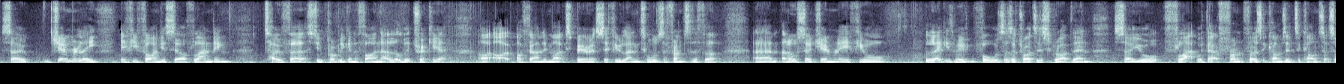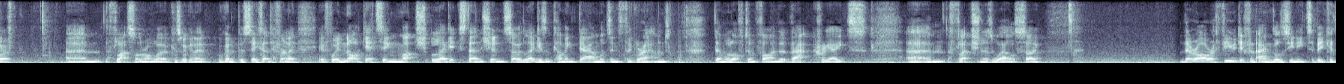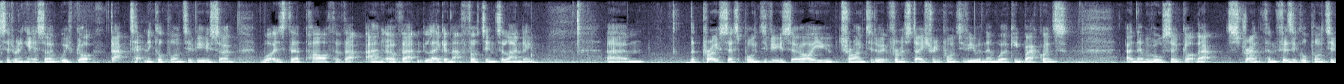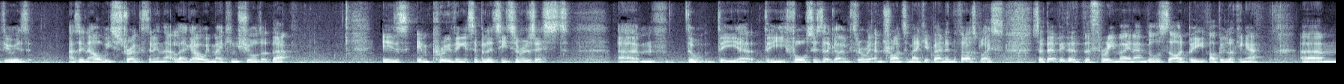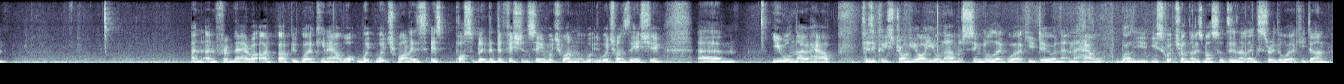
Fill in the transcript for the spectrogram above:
So generally, if you find yourself landing toe first, you're probably going to find that a little bit trickier. I, I, I found in my experience if you're landing towards the front of the foot, um, and also generally if you're leg is moving forwards as I tried to describe then. So you're flat with that front foot as it comes into contact. Sorry, um, flat's not the wrong word because we're gonna we're gonna perceive that differently. If we're not getting much leg extension, so the leg isn't coming downwards into the ground, then we'll often find that that creates um, flexion as well. So there are a few different angles you need to be considering here. So we've got that technical point of view. So what is the path of that of that leg and that foot into landing? Um, the process point of view. So are you trying to do it from a stationary point of view and then working backwards? And then we've also got that strength and physical point of view. Is as in, are we strengthening that leg? Are we making sure that that is improving its ability to resist um, the the uh, the forces that are going through it and trying to make it bend in the first place. So there'd be the, the three main angles that I'd be I'd be looking at. Um, and, and from there, I'd, I'd be working out what which one is, is possibly the deficiency and which one which one's the issue. Um, you will know how physically strong you are. You'll know how much single leg work you do and, and how well you, you switch on those muscles in that legs through the work you've done.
